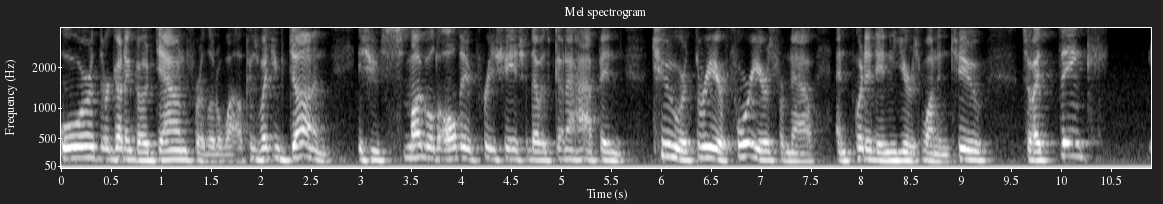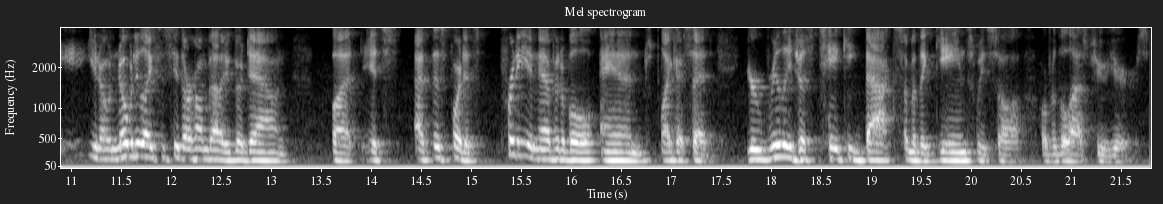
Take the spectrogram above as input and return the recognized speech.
or they're going to go down for a little while. Because what you've done is you've smuggled all the appreciation that was going to happen two or three or four years from now and put it in years one and two. So I think, you know, nobody likes to see their home value go down, but it's at this point, it's pretty inevitable. And like I said, you're really just taking back some of the gains we saw over the last few years.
